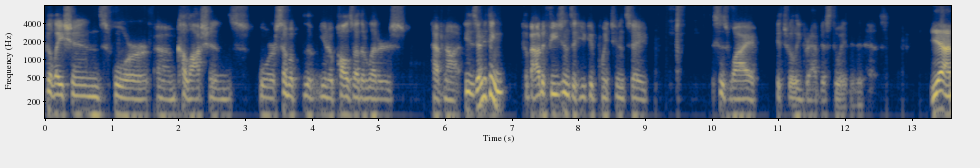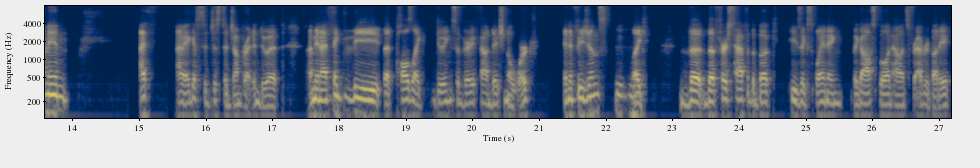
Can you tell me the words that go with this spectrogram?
Galatians or um, Colossians or some of the, you know, Paul's other letters have not? Is there anything about Ephesians that you could point to and say, this is why it's really grabbed us the way that it has? Yeah, I mean, I I, mean, I guess to, just to jump right into it, I mean, I think the that Paul's like doing some very foundational work in Ephesians. Mhm. Like the the first half of the book, he's explaining the gospel and how it's for everybody,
